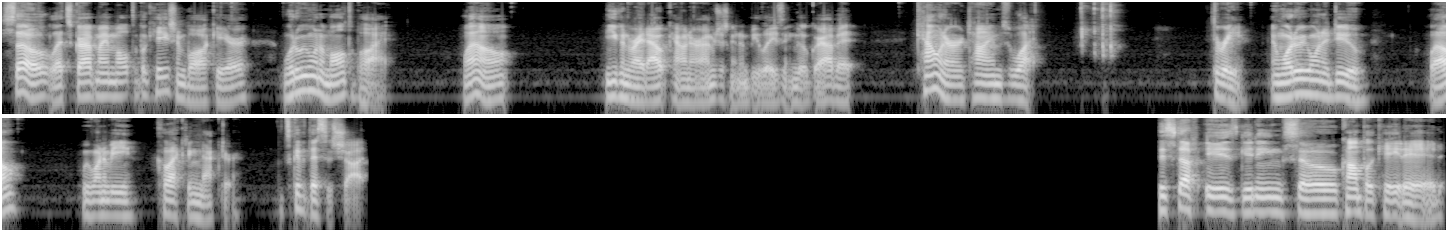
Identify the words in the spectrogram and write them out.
So, let's grab my multiplication block here. What do we want to multiply? Well, you can write out counter. I'm just going to be lazy and go grab it. Counter times what? 3. And what do we want to do? Well, we want to be collecting nectar. Let's give this a shot. This stuff is getting so complicated.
